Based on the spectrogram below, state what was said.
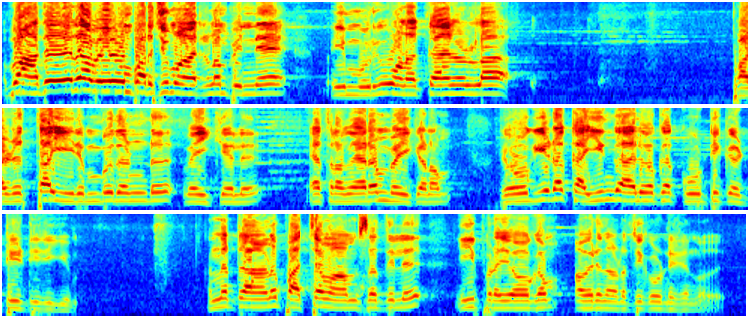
അപ്പോൾ അതേത് അവയവം പറിച്ചു മാറ്റണം. പിന്നെ ഈ മുറിവ് ഉണക്കാനുള്ള പഴുത്ത ഇരുമ്പ് ദണ്ട് വയ്ക്കൽ. എത്ര നേരം വയ്ക്കണം? രോഗിയുടെ കൈയും കാലും ഒക്കെ കൂട്ടി കെട്ടിയിട്ടിരിക്കും. എന്നിട്ടാണ് പച്ച മാംസത്തിൽ ഈ പ്രയോഗം അവർ നടത്തിക്കൊണ്ടിരുന്നത്.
